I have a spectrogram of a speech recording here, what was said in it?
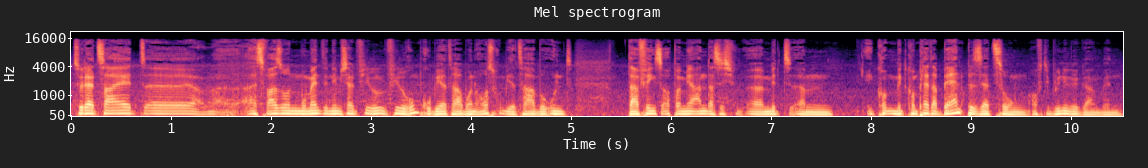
zu der Zeit, äh, es war so ein Moment, in dem ich halt viel, viel rumprobiert habe und ausprobiert habe und da fing es auch bei mir an, dass ich äh, mit ähm, mit kompletter Bandbesetzung auf die Bühne gegangen bin.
